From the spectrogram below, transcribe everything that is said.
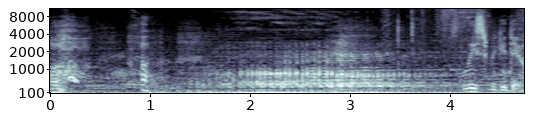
Oh. It's the least we could do.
